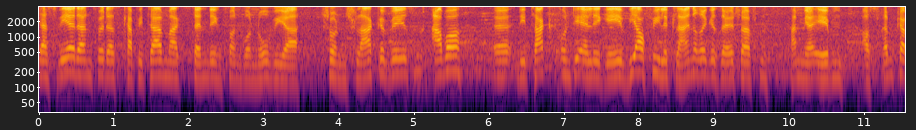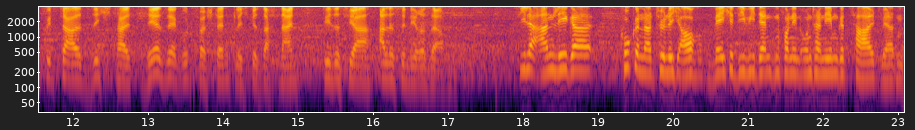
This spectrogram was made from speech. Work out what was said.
das wäre dann für das Kapitalmarktstanding von Vonovia schon ein Schlag gewesen. Aber äh, die TAC und die LEG, wie auch viele kleinere Gesellschaften, haben ja eben aus Fremdkapitalsicht halt sehr, sehr gut verständlich gesagt, nein, dieses Jahr alles in die Reserven. Viele Anleger gucken natürlich auch, welche Dividenden von den Unternehmen gezahlt werden.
